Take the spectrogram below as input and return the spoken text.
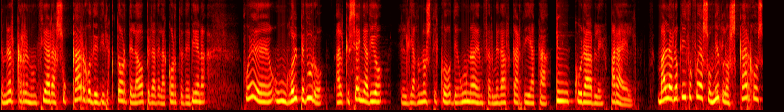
tener que renunciar a su cargo de director de la Ópera de la Corte de Viena fue un golpe duro al que se añadió el diagnóstico de una enfermedad cardíaca incurable para él. Mahler lo que hizo fue asumir los cargos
